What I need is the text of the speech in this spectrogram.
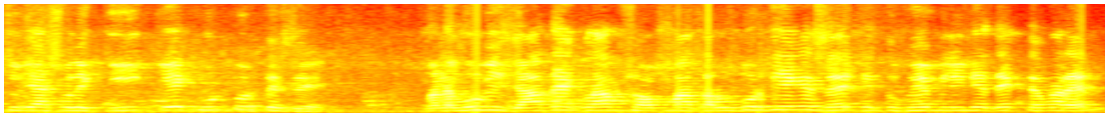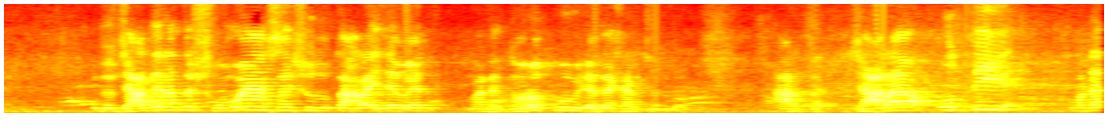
স্টোরি আসলে কি, কে খুন করতেছে। মানে মুভি যা দেখলাম, সব মাথার উপর দিয়ে গেছে, কিন্তু ফ্যামিলি নিয়ে দেখতে পারেন। কিন্তু যাদের হাতে সময় আছে, শুধু তারাই যাবেন মানে দরদ মুভিটা দেখার জন্য। আর যারা অতি মানে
